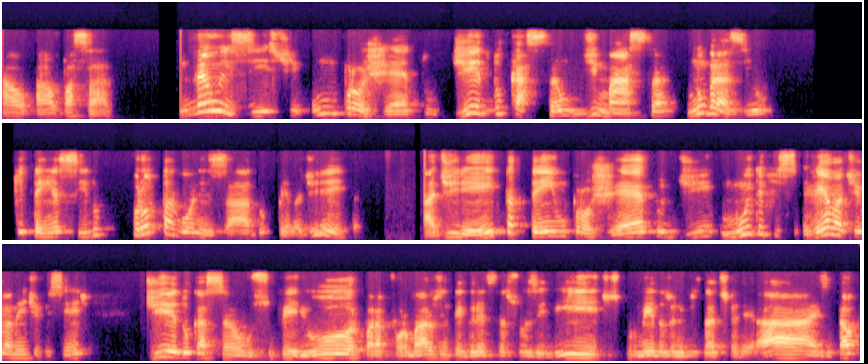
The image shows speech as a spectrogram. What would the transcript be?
ao, ao passado. Não existe um projeto de educação de massa no Brasil que tenha sido protagonizado pela direita. A direita tem um projeto de muito efici relativamente eficiente de educação superior para formar os integrantes das suas elites por meio das universidades federais e tal,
